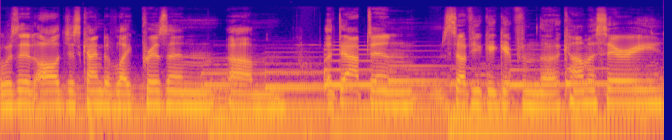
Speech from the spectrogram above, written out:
Was it all just kind of like prison, um, adapting stuff you could get from the commissary?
